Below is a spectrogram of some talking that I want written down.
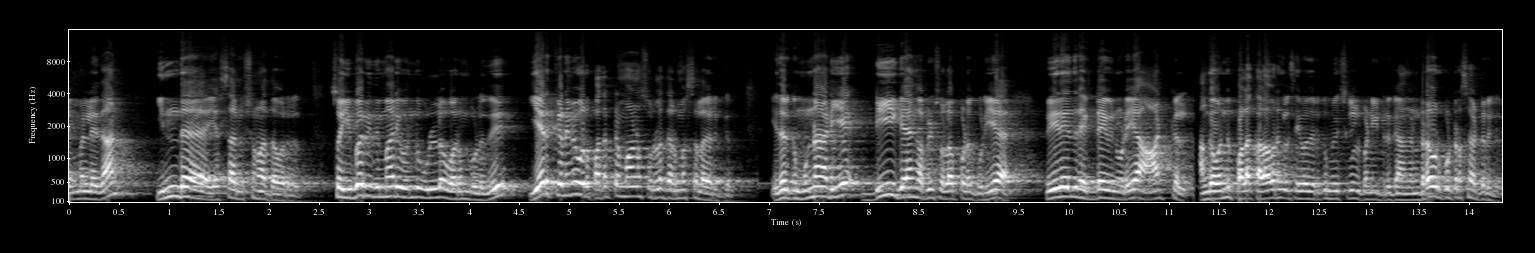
எம்எல்ஏ தான் இந்த எஸ் ஆர் விஸ்வநாத் அவர்கள். ஸோ இவர் இது மாதிரி வந்து உள்ள வரும் பொழுது ஏற்கனவே ஒரு பதட்டமான சொல்ல தர்மஸ்தலம் இருக்கு. இதற்கு முன்னாடியே டி கேங் அப்படின்னு சொல்லப்படக்கூடிய வீரேந்திர ஹெக்டேவினுடைய ஆட்கள் அங்க வந்து பல கலவரங்கள் செய்வதற்கு முயற்சிகள் பண்ணிட்டு இருக்காங்கன்ற ஒரு குற்றச்சாட்டு இருக்கு.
